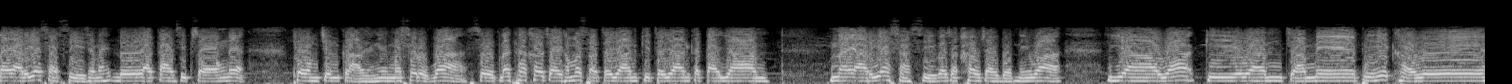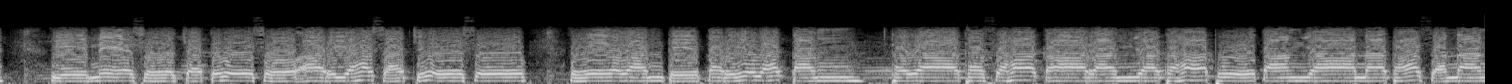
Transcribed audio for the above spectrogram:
ในอริยสัจสี่ใช่ไหมโดยอาการสิบสองเนี่ย พระองค์จึงกล่าวอย่างนี้มาสรุปว่าสรุปนะถ้าเข้าใจคำว่าสัจจยานกิจยานกตายานในอริยสัจสี่ก็จะเข้าใจบทนี้ว่า ยาวะกีวันจะเมพิเขเว อเมโสจตุโสอริยสัจเจโสเอวันเตปริวัตังทวาทสหการัญญาทาภูตังยานาทัสนัง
